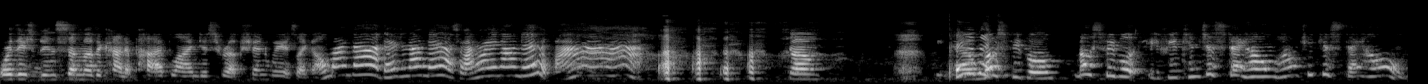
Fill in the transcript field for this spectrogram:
or there's been some other kind of pipeline disruption where it's like, oh my God, there's no gas. What are we gonna do? Ah. So, you know, most people, most people, if you can just stay home, why don't you just stay home?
